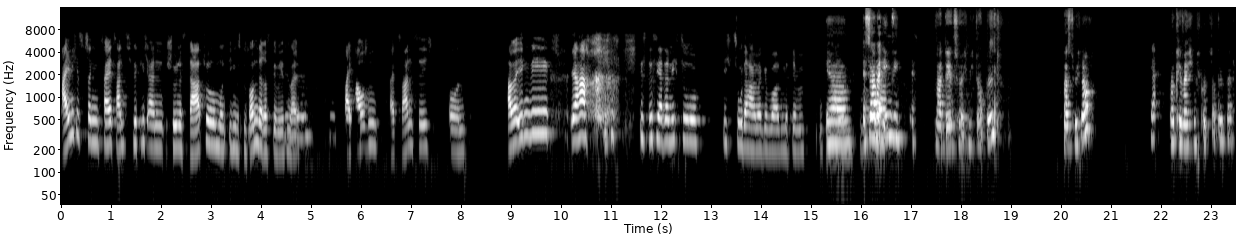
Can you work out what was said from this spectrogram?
eigentlich ist sozusagen 2020 wirklich ein schönes Datum und irgendwas Besonderes gewesen, weil Mhm. 2000, 2020 und aber irgendwie, ja, ist das ja dann nicht so, nicht so der Hammer geworden mit dem. Mit dem Ja, es war aber irgendwie. Warte, jetzt höre ich mich doppelt. Hörst du mich noch? Ja. Okay, weil ich mich kurz doppelt gehört.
